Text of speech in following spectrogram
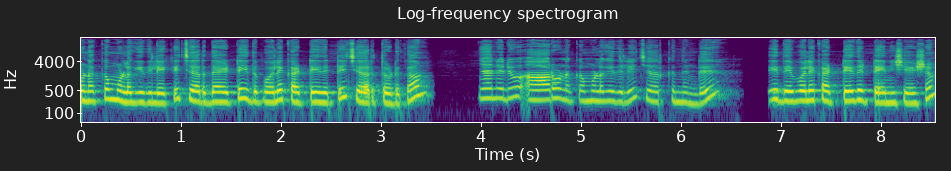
ഉണക്കമുളക് ഇതിലേക്ക് ചെറുതായിട്ട് ഇതുപോലെ കട്ട് ചെയ്തിട്ട് ചേർത്ത് കൊടുക്കാം. ഞാനൊരു ആറ് ഉണക്കമുളക് ഇതിൽ ചേർക്കുന്നുണ്ട്. ഇതേപോലെ കട്ട് ചെയ്തിട്ടതിന് ശേഷം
